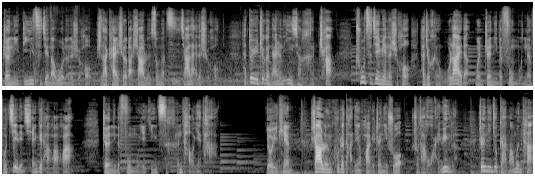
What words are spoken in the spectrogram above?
珍妮第一次见到沃伦的时候，是他开车把沙伦送到自己家来的时候。他对于这个男人的印象很差。初次见面的时候，他就很无赖的问珍妮的父母能否借点钱给他花花。珍妮的父母也因此很讨厌他。有一天，沙伦哭着打电话给珍妮说：“说她怀孕了。”珍妮就赶忙问他：“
